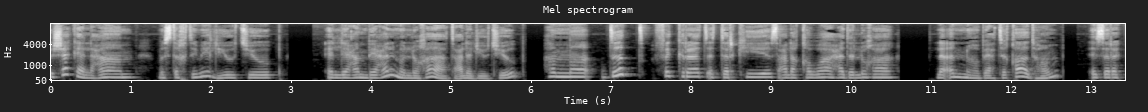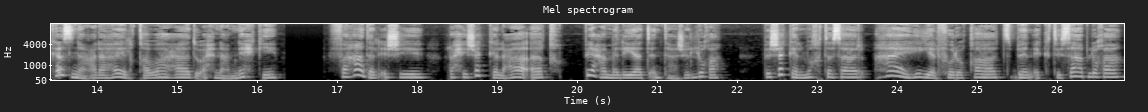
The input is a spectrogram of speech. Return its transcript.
بشكل عام مستخدمي اليوتيوب اللي عم بيعلموا اللغات على اليوتيوب هم ضد فكرة التركيز على قواعد اللغة لأنه باعتقادهم إذا ركزنا على هاي القواعد وإحنا عم نحكي فهذا الإشي رح يشكل عائق بعملية إنتاج اللغة. بشكل مختصر هاي هي الفروقات بين اكتساب لغة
